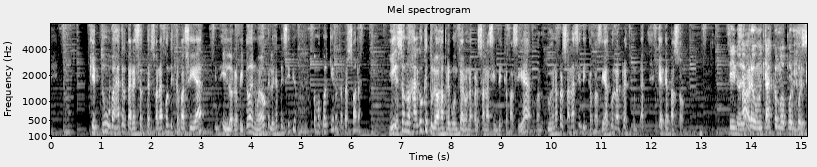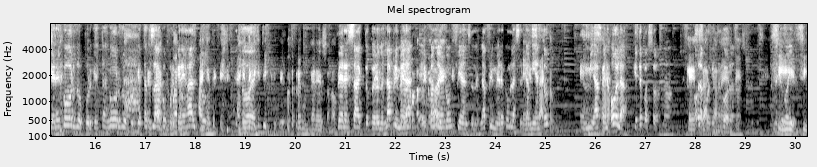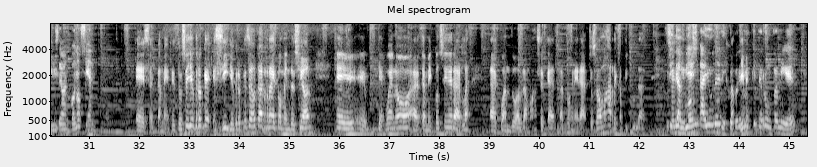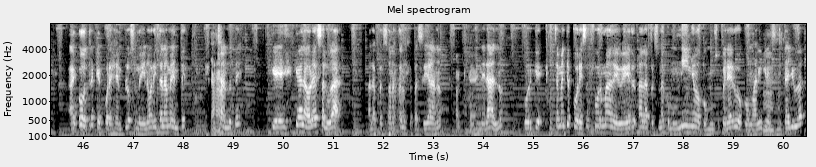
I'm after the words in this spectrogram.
que tú vas a tratar a esa persona con discapacidad, y, lo repito de nuevo, que lo dije al principio, como cualquier otra persona. Y eso no es algo que tú le vas a preguntar a una persona sin discapacidad. Cuando tú ves una persona sin discapacidad, tú le preguntas, ¿qué te pasó? Sí, no le preguntas como por, por, qué eres gordo, por qué estás gordo, por qué estás flaco, por qué eres alto. Hay gente que, hay gente que puede preguntar eso, ¿no? Pero exacto, pero no es la primera, es cuando hay confianza, no es la primera como el acercamiento. Exacto hola, ¿qué te pasó? No. Hola, ¿por qué estás sí, sí. Se van conociendo. Exactamente. Entonces yo creo que sí, yo creo que esa es otra recomendación eh, eh, que es bueno eh, también considerarla cuando hablamos acerca del trato general. Entonces vamos a recapitular. sí, también hay una, disculpa que, que, te rompa Miguel, hay otra que por ejemplo se me vino ahorita a la mente, escuchándote, que es que a la hora de saludar a las personas con discapacidad, ¿no? En general, ¿no? Porque justamente por esa forma de ver a la persona como un niño o como un superhéroe o como alguien que necesita ayuda,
